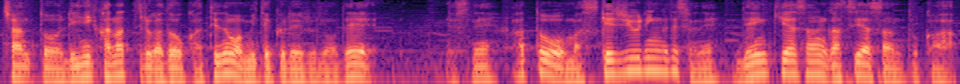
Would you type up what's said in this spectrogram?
ちゃんと理にかなってるかどうかっていうのも見てくれるのでですね。あと、まあ、スケジューリングですよね。電気屋さんガス屋さんとか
